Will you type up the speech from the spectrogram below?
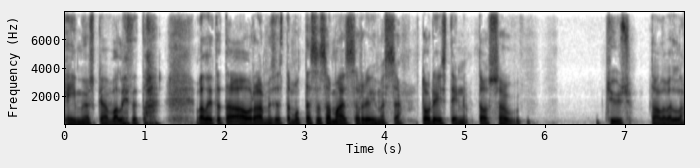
ei myöskään valiteta, valiteta auraamisesta. Mutta tässä samaisessa ryhmässä todistin tuossa syys talvella,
